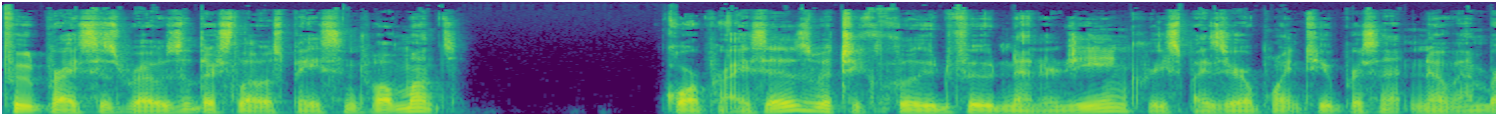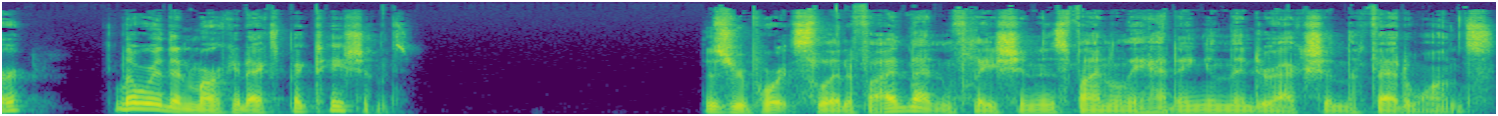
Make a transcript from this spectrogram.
food prices rose at their slowest pace in 12 months. Core prices, which exclude food and energy, increased by 0.2% in November, lower than market expectations. This report solidified that inflation is finally heading in the direction the Fed wants.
